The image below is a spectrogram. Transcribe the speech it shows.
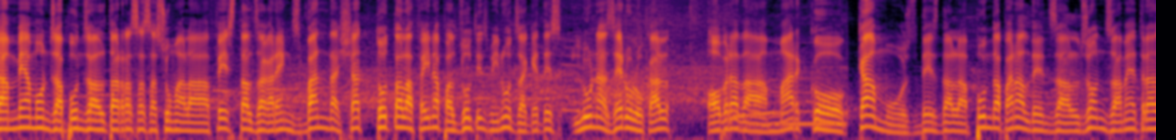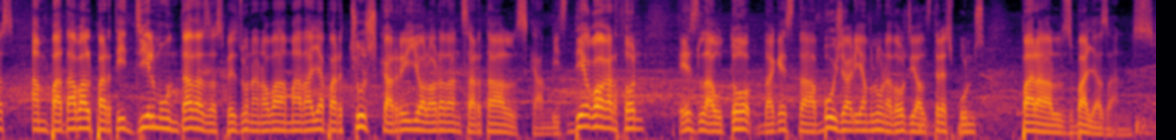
També amb 11 punts al Terrassa se suma la festa. Els agarencs van deixar tota la feina pels últims minuts. Aquest és l'1-0 local, obra de Marco Camus. Des de la punt de penal, des dels 11 metres, empatava el partit Gil Muntades després d'una nova medalla per Xus Carrillo a l'hora d'encertar els canvis. Diego Garzón és l'autor d'aquesta bogeria amb l'1-2 i els 3 punts per als ballesans.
